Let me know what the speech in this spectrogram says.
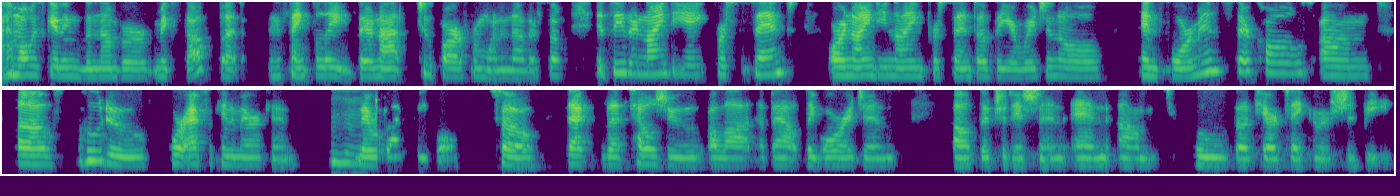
I'm always getting the number mixed up, but thankfully they're not too far from one another. So it's either 98% or 99% of the original informants, they're called, um, of hoodoo were African American. Mhm. They were black people. So that that tells you a lot about the origins of the tradition and um, who the caretakers should be.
